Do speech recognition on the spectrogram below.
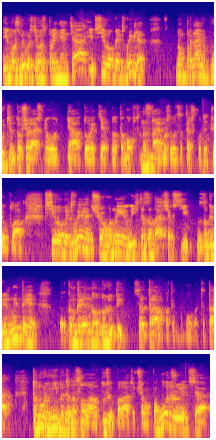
і можливості його сприйняття, і всі роблять вигляд. Ну, принаймні Путін до вчорашнього дня до ракетного там обстрілу, не знаю, можливо, це теж входить в його план. Всі роблять вигляд, що вони їхня задача всіх задовільнити конкретно одну людину. Це Трампа, так би мовити, так тому нібито на словах дуже багато чому погоджуються.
